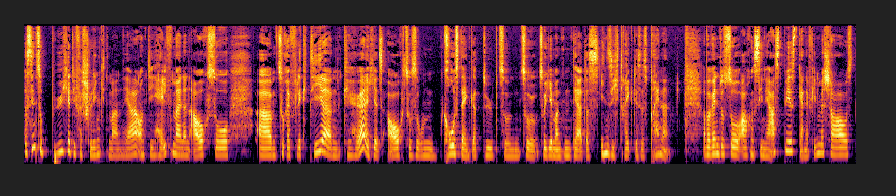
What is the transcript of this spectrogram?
das sind so Bücher, die verschlingt man, ja, und die helfen einen auch so ähm, zu reflektieren, gehöre ich jetzt auch zu so einem Großdenkertyp, zu, zu, zu jemandem, der das in sich trägt, dieses Brennen. Aber wenn du so auch ein Cineast bist, gerne Filme schaust,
